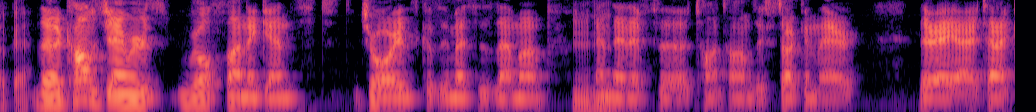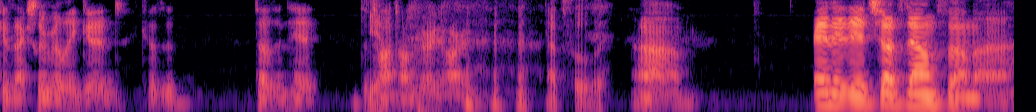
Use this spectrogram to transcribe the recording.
okay, The comms jammer is real fun against droids because it messes them up. Mhm. And then if the tauntauns are stuck in there, their AI attack is actually really good because it doesn't hit the Yeah. tauntauns very hard. Absolutely. Um, and it, it shuts down some. Uh,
